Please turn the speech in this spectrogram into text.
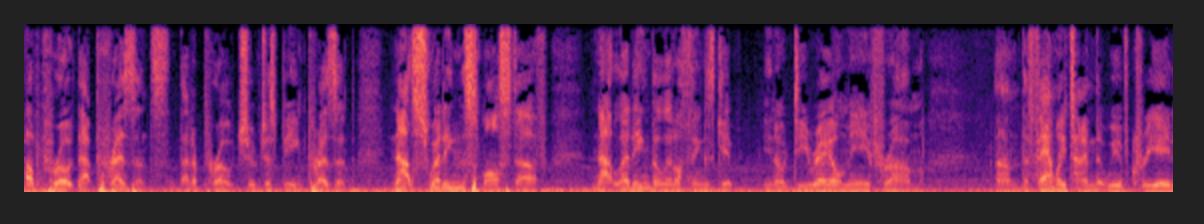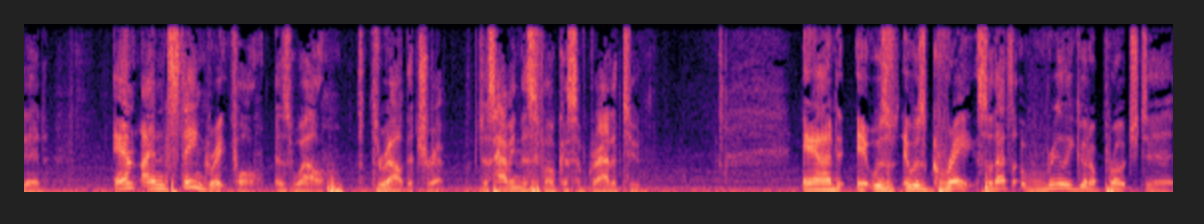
approach, that presence, that approach of just being present, not sweating the small stuff, not letting the little things get, you know, derail me from um, the family time that we have created. And, and staying grateful as well throughout the trip, just having this focus of gratitude and it was it was great. So that's a really good approach to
